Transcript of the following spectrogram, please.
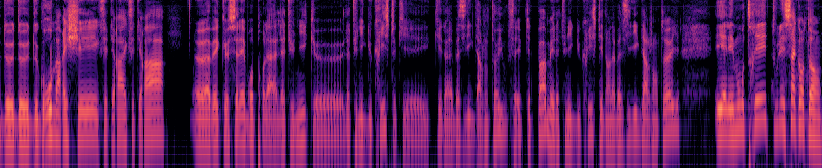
de- de- de gros maraîchers, etc., etc. euh, avec euh, célèbre pour la, la tunique, euh, la tunique du Christ qui est, qui est dans la basilique d'Argenteuil. Vous ne savez peut-être pas, mais la tunique du Christ est dans la basilique d'Argenteuil et elle est montrée tous les 50 ans.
